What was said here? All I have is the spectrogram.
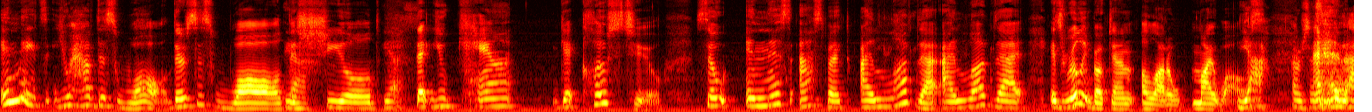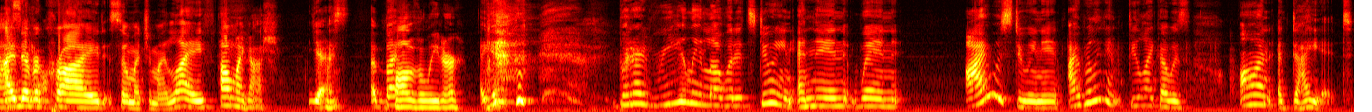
inmates you have this wall. There's this wall, Yeah. this shield Yes. that you can't get close to. So in this aspect, I love that. I love that it's really broke down a lot of my walls. Yeah, I was just and I've never you. cried so much in my life. Oh my gosh. Yes, but Follow the leader. but I really love what it's doing. And then when I was doing it, I really didn't feel like I was on a diet.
